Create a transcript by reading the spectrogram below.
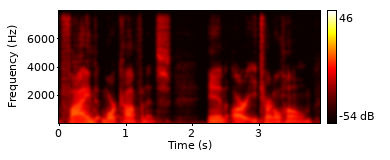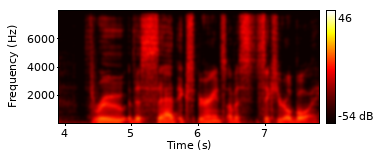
find more confidence in our eternal home through the sad experience of a six year old boy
